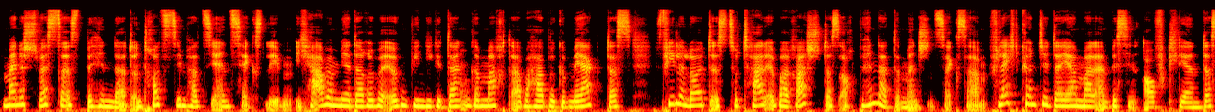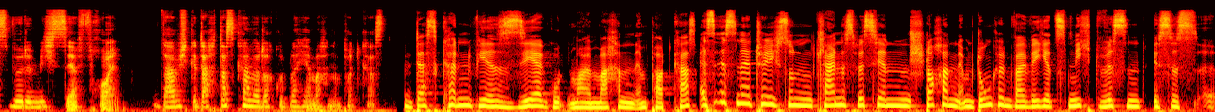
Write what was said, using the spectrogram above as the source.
meine Schwester ist behindert und trotzdem hat sie ein Sexleben. Ich habe mir darüber irgendwie nie Gedanken gemacht, aber habe gemerkt, dass viele Leute es total überrascht, dass auch behinderte Menschen Sex haben. Vielleicht könnt ihr da ja mal ein bisschen aufklären. Das würde mich sehr freuen. Da habe ich gedacht, das können wir doch gut mal hier machen im Podcast. Das können wir sehr gut mal machen im Podcast. Es ist natürlich so ein kleines bisschen Stochern im Dunkeln, weil wir jetzt nicht wissen, ist es äh,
